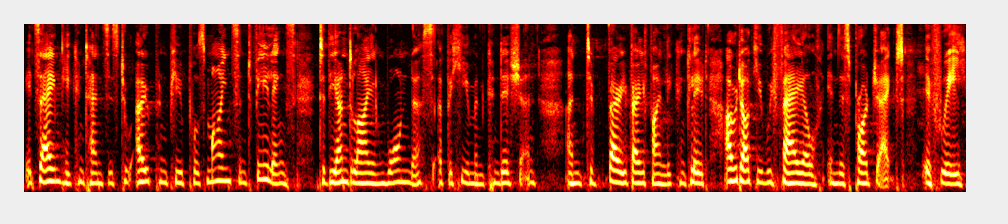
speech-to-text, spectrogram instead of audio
Its aim, he contends, is to open pupils' minds and feelings to the underlying oneness of the human condition. And to very, very finally conclude, I would argue we fail in this project if we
